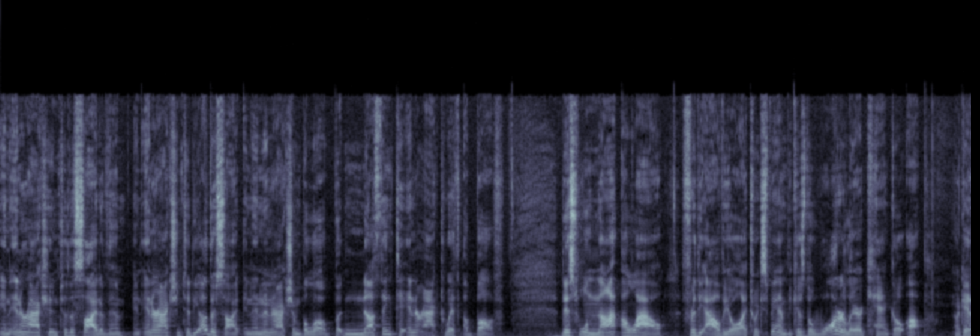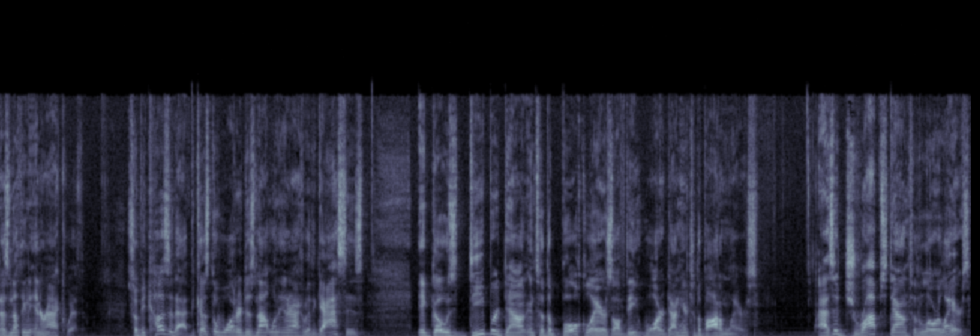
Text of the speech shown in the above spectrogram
an interaction to the side of them, an interaction to the other side, and an interaction below, but nothing to interact with above. This will not allow for the alveoli to expand because the water layer can't go up. Okay, it has nothing to interact with. So because of that, because the water does not want to interact with the gases, it goes deeper down into the bulk layers of the water, down here to the bottom layers. As it drops down to the lower layers,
